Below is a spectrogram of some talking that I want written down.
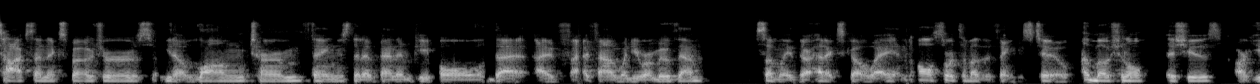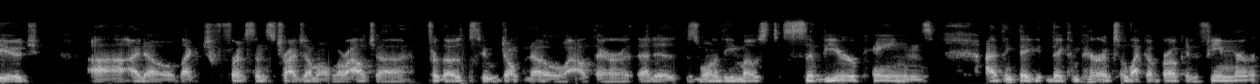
toxin exposures, you know, long term things that have been in people that I've I found when you remove them, suddenly their headaches go away and all sorts of other things too. Emotional issues are huge. Uh, I know, like for instance, trigeminal neuralgia. For those who don't know out there, that is one of the most severe pains. I think they they compare it to like a broken femur,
